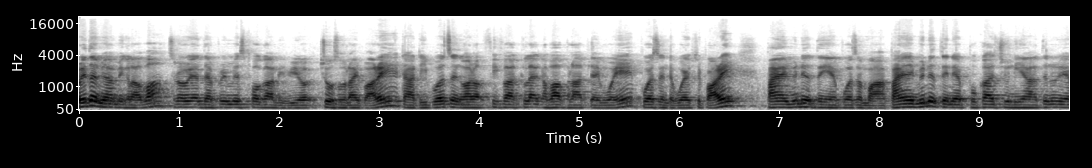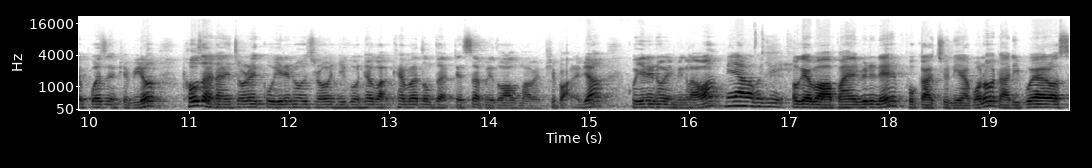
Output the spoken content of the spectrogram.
ပရိသတ်များမင်္ဂလာပါကျွန်တော်တို့ရဲ့ The Premier Sport ကနေပြီးတော့ကြိုဆိုလိုက်ပါတယ်ဒါဒီပွဲစဉ်ကတော့ FIFA Club ကမ္ဘာဖလားပြိုင်ပွဲရဲ့ပွဲစဉ်တစ်ပွဲဖြစ်ပါတယ် Bayern Munich အသင်းရဲ့ပွဲစဉ်မှာ Bayern Munich အသင်းနဲ့ Boca Juniors အသင်းတို့ရဲ့ပွဲစဉ်ဖြစ်ပြီးတော့ထုံးစံတိုင်းကျွန်တော်ရဲ့ကိုရဲနေတို့ကျွန်တော်ညီကိုနှစ်ယောက်ကခံမဲ့သုံးသက်တင်ဆက်ပေးသွားအောင်ပါပဲဖြစ်ပါတယ်ဗျာကိုရဲနေတို့ရေမင်္ဂလာပါမင်းလာပါကိုကျွေးဟုတ်ကဲ့ပါ Bayern Munich နဲ့ Boca Juniors ပေါ့နော်ဒါဒီပွဲကတော့စ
